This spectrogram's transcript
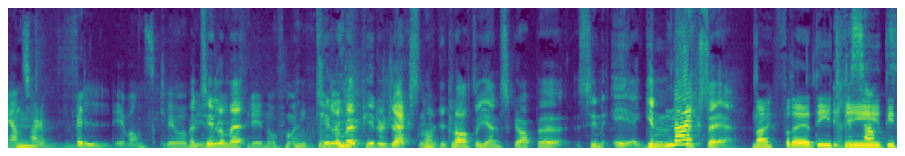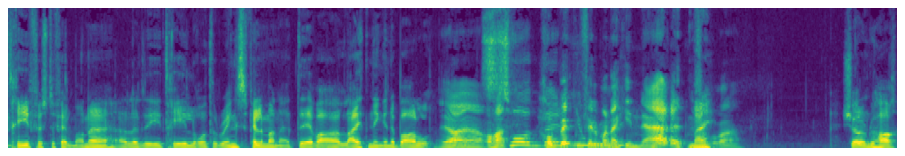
igjen, så er det veldig vanskelig å Men begynne til å innfri noen forventninger. Til og med Peter Jackson har ikke klart å gjenskape sin egen Nei. suksess. Nei, for det er de tre, de tre første filmene, eller de tre Lord of the Rings-filmene, det var Lightning in a Bottle. Ja, ja. Og Hobbiten-filmene er ikke i nærheten Nei. så bra. Selv om du har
